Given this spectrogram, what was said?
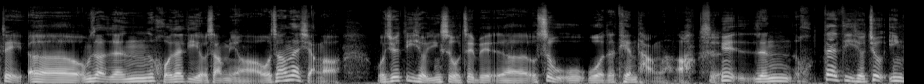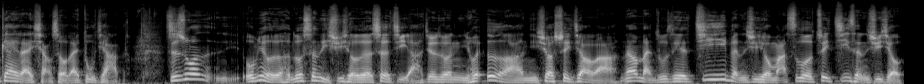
对，呃，我们知道人活在地球上面啊，我常常在想啊。我觉得地球已经是我这边呃，是我我的天堂了啊！是，因为人在地球就应该来享受、来度假的。只是说，我们有很多生理需求的设计啊，就是说你会饿啊，你需要睡觉啦，那要满足这些基本的需求，马斯洛最基层的需求，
